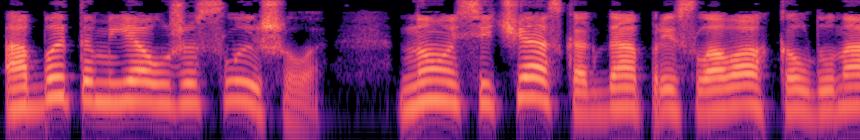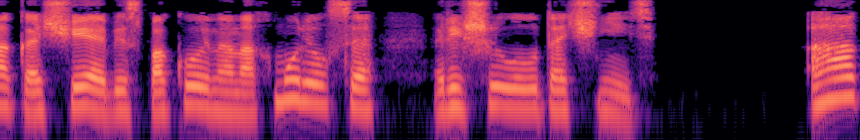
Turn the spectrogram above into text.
Об этом я уже слышала, но сейчас, когда при словах колдуна Кощей обеспокоенно нахмурился, решила уточнить. «А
